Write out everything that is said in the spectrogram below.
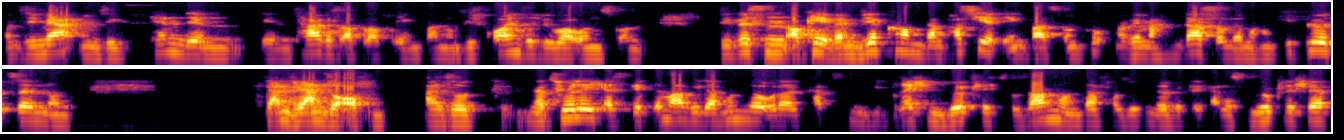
Und sie merken, sie kennen den, den Tagesablauf irgendwann und sie freuen sich über uns und Sie wissen, okay, wenn wir kommen, dann passiert irgendwas und guck mal, wir machen das und wir machen viel Blödsinn und dann werden sie offen. Also natürlich, es gibt immer wieder Hunde oder Katzen, die brechen wirklich zusammen und da versuchen wir wirklich alles Mögliche.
